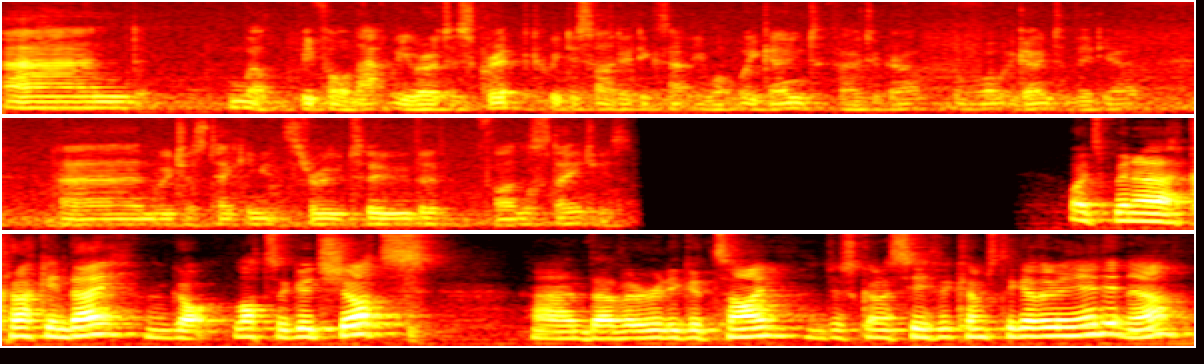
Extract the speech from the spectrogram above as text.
And well, before that we wrote a script, we decided exactly what we're going to photograph and what we're going to video, and we're just taking it through to the final stages. Well, it's been a cracking day. We've got lots of good shots and have a really good time. I'm just going to see if it comes together in the edit now.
